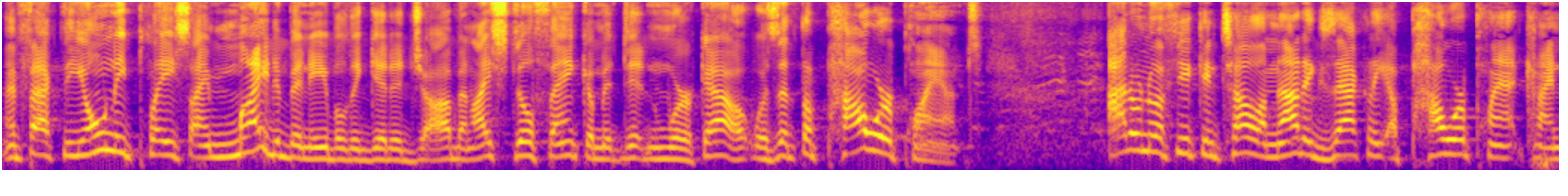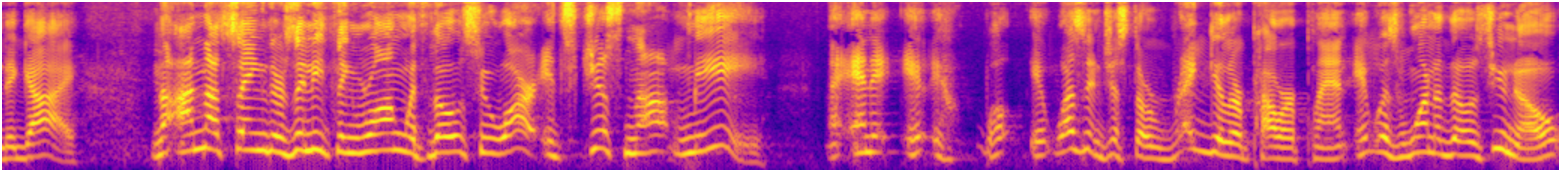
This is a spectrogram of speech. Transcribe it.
In fact, the only place I might have been able to get a job, and I still thank him it didn't work out, was at the power plant. I don't know if you can tell, I'm not exactly a power plant kind of guy. Now, I'm not saying there's anything wrong with those who are, it's just not me. And it, it, well, it wasn't just a regular power plant, it was one of those, you know,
